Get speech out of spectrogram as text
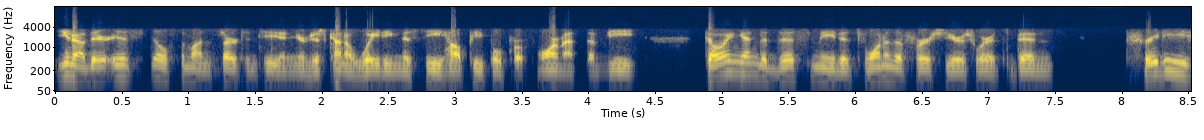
you know, there is still some uncertainty, and you're just kind of waiting to see how people perform at the meet. Going into this meet, it's one of the first years where it's been pretty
